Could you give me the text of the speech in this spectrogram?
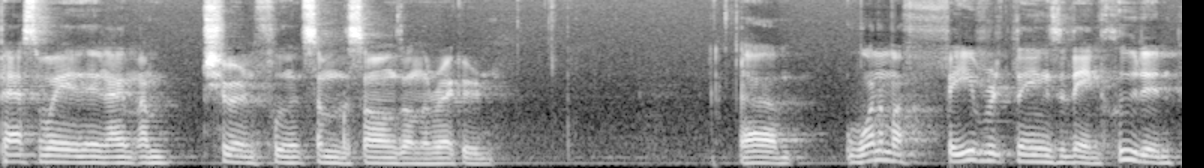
passed away, and I'm, I'm sure influenced some of the songs on the record. Um, one of my favorite things that they included,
